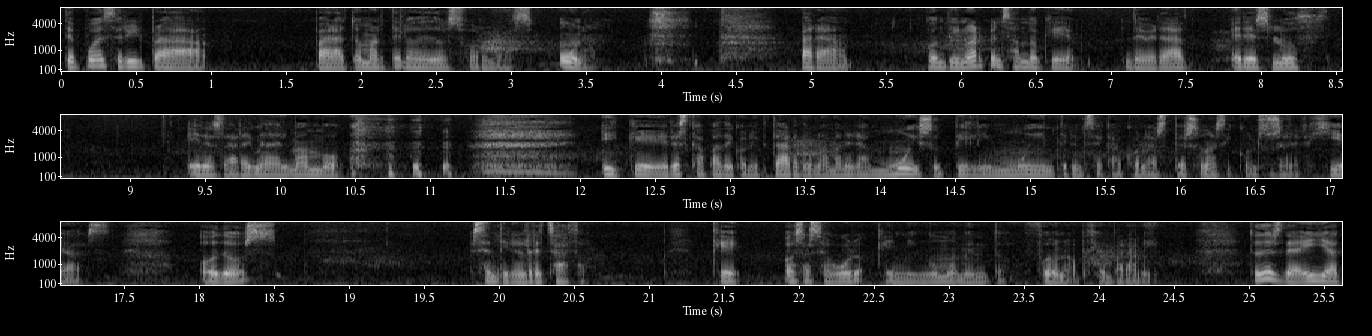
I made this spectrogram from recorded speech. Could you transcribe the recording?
te puede servir para, para tomártelo de dos formas. Una, para continuar pensando que de verdad eres luz, eres la reina del mambo y que eres capaz de conectar de una manera muy sutil y muy intrínseca con las personas y con sus energías. O dos, sentir el rechazo, que os aseguro que en ningún momento fue una opción para mí. Entonces de ahí ya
